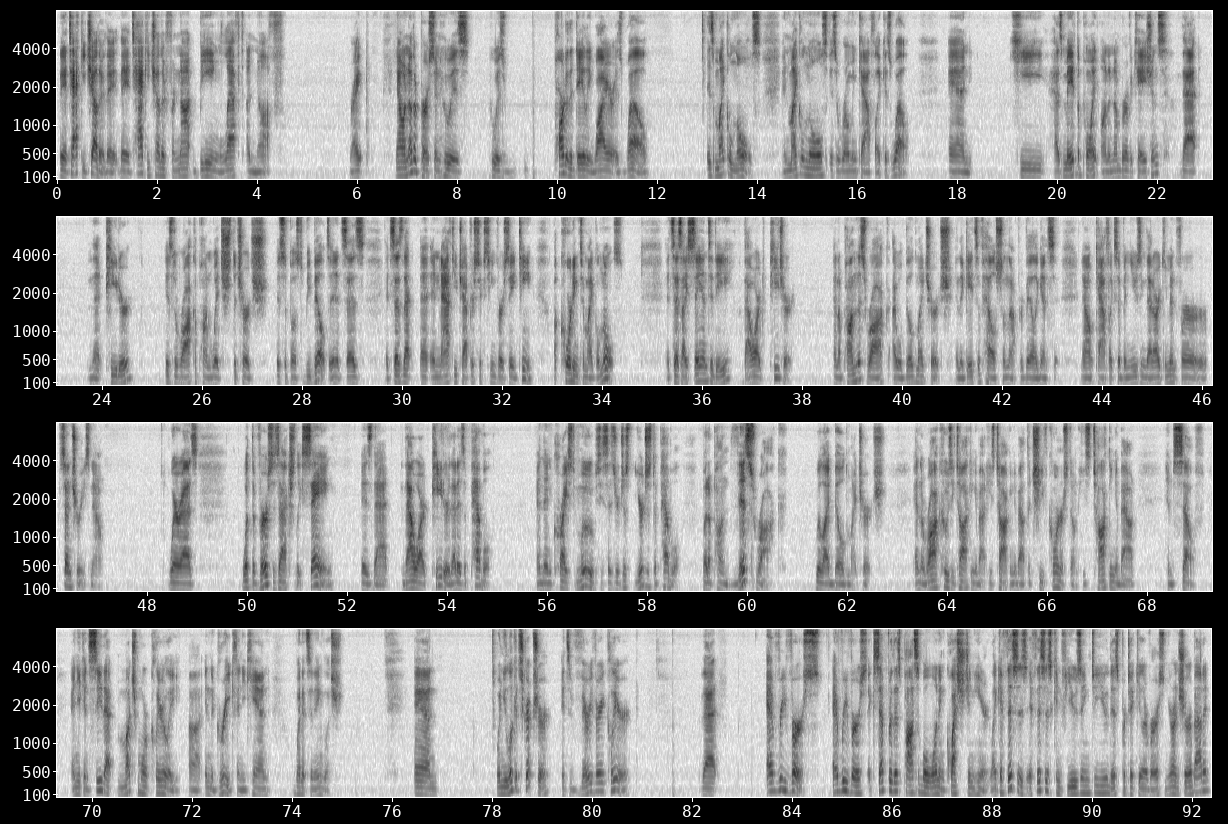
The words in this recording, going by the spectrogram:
they attack each other. They they attack each other for not being left enough. Right? Now another person who is who is part of the Daily Wire as well is Michael Knowles. And Michael Knowles is a Roman Catholic as well. And he has made the point on a number of occasions that that Peter is the rock upon which the church is supposed to be built. And it says it says that uh, in Matthew chapter 16 verse 18, according to Michael Knowles. It says, I say unto thee, thou art Peter, and upon this rock I will build my church, and the gates of hell shall not prevail against it. Now, Catholics have been using that argument for centuries now. Whereas what the verse is actually saying is that thou art Peter, that is a pebble. And then Christ moves, he says, You're just you're just a pebble, but upon this rock will I build my church. And the rock, who's he talking about? He's talking about the chief cornerstone. He's talking about himself. And you can see that much more clearly uh, in the Greek than you can when it's in English. And when you look at Scripture, it's very, very clear that every verse, every verse except for this possible one in question here. Like if this is if this is confusing to you, this particular verse, and you're unsure about it,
